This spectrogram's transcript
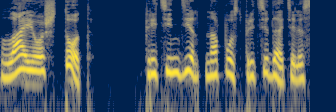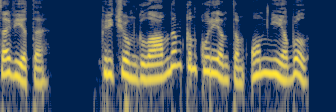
Лайош тот, претендент на пост председателя совета. Причем главным конкурентом он не был,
